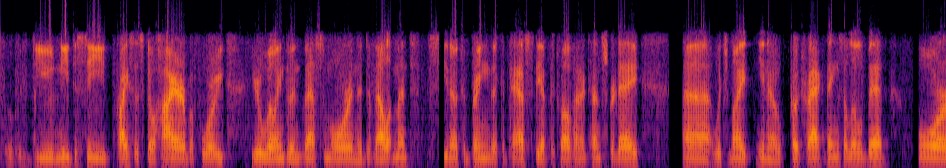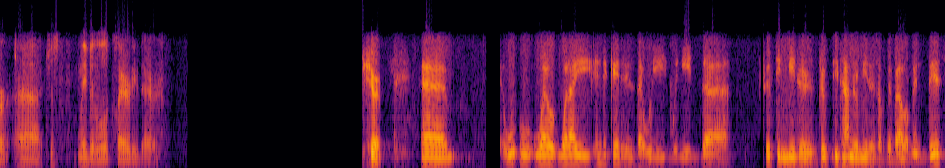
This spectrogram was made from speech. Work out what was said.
do you need to see prices go higher before you're willing to invest more in the development you know, to bring the capacity up to 1,200 tons per day, uh, which might you know, protract things a little bit? Or, uh, just maybe a little clarity there. Sure. Um, Well, what I indicated is that we need 1,500 meters of development. This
